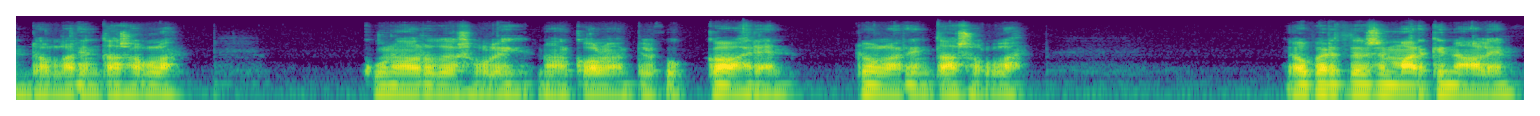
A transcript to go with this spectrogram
3,5 dollarin tasolla, kun odotus oli noin 3,2 dollarin tasolla. Ja operatiivisen marginaalin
